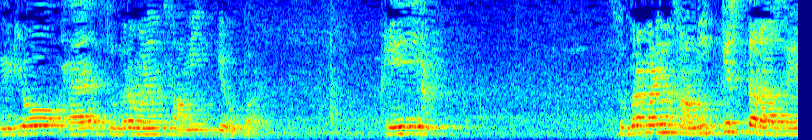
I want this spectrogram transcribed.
वीडियो है सुब्रमण्यम स्वामी के ऊपर कि सुब्रमण्यम स्वामी किस तरह से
